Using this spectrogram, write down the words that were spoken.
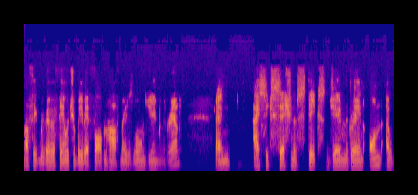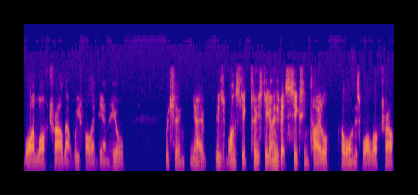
I think we've ever found, which would be about five and a half meters long, jammed in the ground, and a succession of sticks jammed in the ground on a wildlife trail that we followed down the hill, which then you know is one stick, two stick. I think it's about six in total along this wildlife trail.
